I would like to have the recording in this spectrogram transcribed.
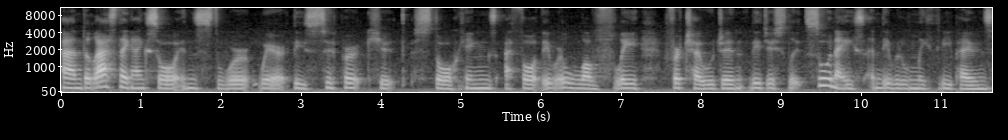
And the last thing I saw in store were these super cute stockings. I thought they were lovely for children. They just looked so nice and they were only £3.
